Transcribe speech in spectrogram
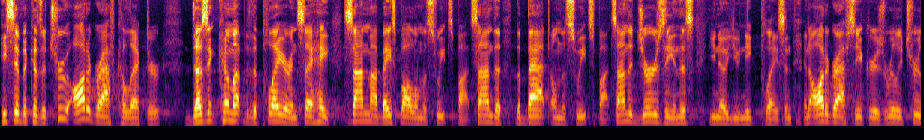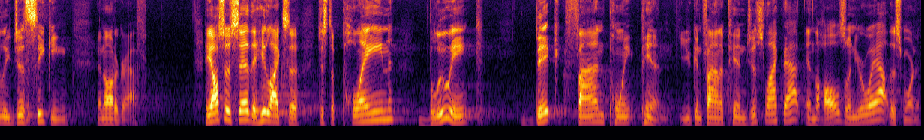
He said, because a true autograph collector doesn't come up to the player and say, hey, sign my baseball on the sweet spot, sign the, the bat on the sweet spot, sign the jersey in this you know, unique place. And an autograph seeker is really, truly just seeking an autograph. He also said that he likes a, just a plain blue ink, Bic fine point pen. You can find a pen just like that in the halls on your way out this morning.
